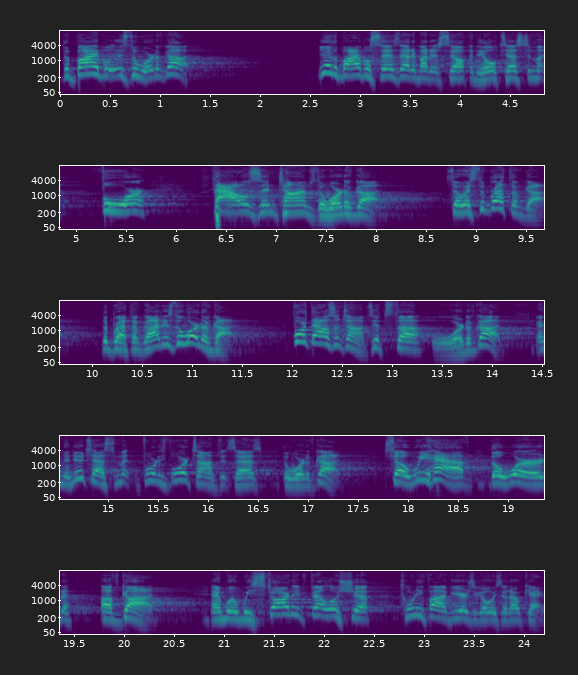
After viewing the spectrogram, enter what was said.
The Bible is the Word of God. You know, the Bible says that about itself in the Old Testament 4,000 times the Word of God. So it's the breath of God. The breath of God is the Word of God. 4,000 times it's the Word of God. In the New Testament, 44 times it says the Word of God. So we have the Word of God. And when we started fellowship 25 years ago, we said, okay,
